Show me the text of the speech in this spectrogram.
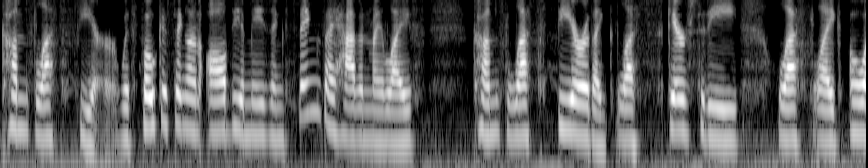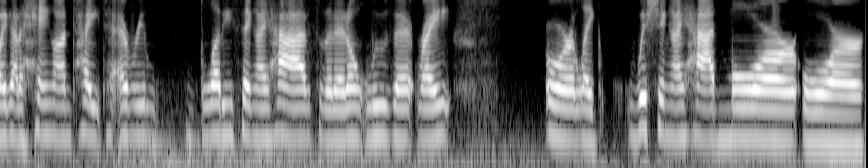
comes less fear. With focusing on all the amazing things I have in my life comes less fear, like less scarcity, less like, oh, I got to hang on tight to every bloody thing I have so that I don't lose it, right? Or like wishing I had more or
